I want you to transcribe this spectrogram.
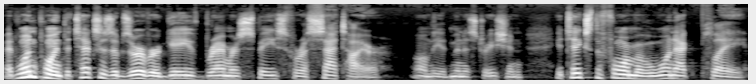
At one point, the Texas Observer gave Brammer space for a satire on the administration. It takes the form of a one act play,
